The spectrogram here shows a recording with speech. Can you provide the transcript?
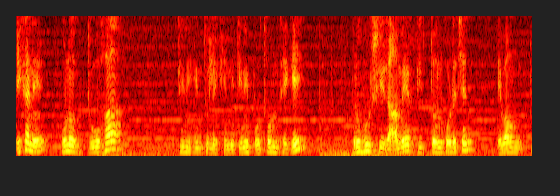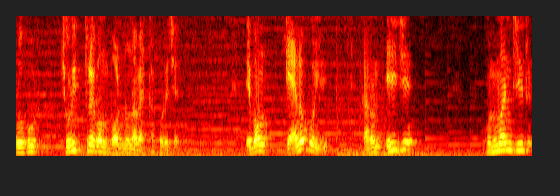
এখানে কোনো দোহা তিনি কিন্তু লেখেননি। তিনি প্রথম থেকেই প্রভু শ্রী রামের কীর্তন করেছেন এবং প্রভুর চরিত্র এবং বর্ণনা ব্যাখ্যা করেছেন। এবং কেন বলি, কারণ এই যে হনুমানজির,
